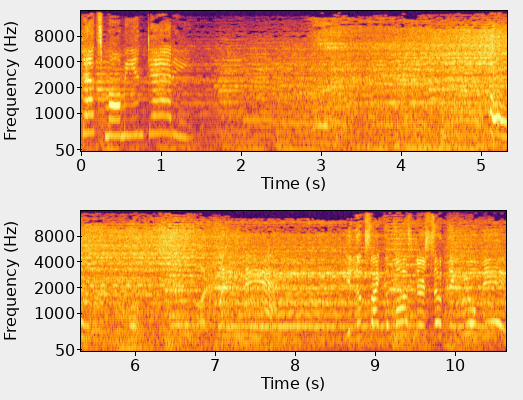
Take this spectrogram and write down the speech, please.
That's Mommy and Daddy. Like a monster or something real big.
